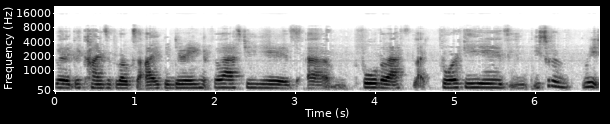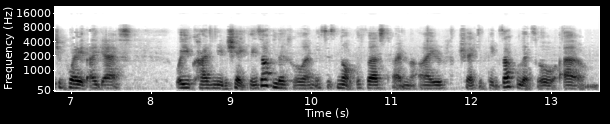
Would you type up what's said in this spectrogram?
the the kinds of vlogs that I've been doing for the last few years. Um, for the last like for a few years, you, you sort of reach a point, I guess, where you kind of need to shake things up a little. And this is not the first time that I've shaken things up a little. Um,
